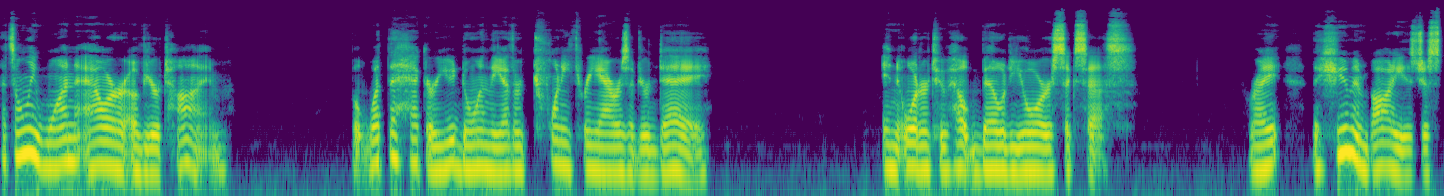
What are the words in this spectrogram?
that's only one hour of your time. But what the heck are you doing the other 23 hours of your day in order to help build your success. Right? The human body is just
